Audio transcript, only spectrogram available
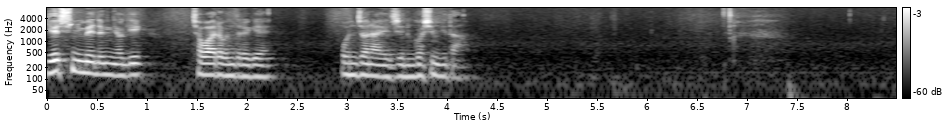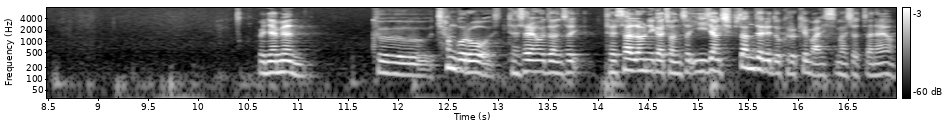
예수님의 능력이 저와 여러분들에게 온전해지는 것입니다. 왜냐하면 그 참고로 데살로니가전서 데살로니가 전서 2장 13절에도 그렇게 말씀하셨잖아요.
